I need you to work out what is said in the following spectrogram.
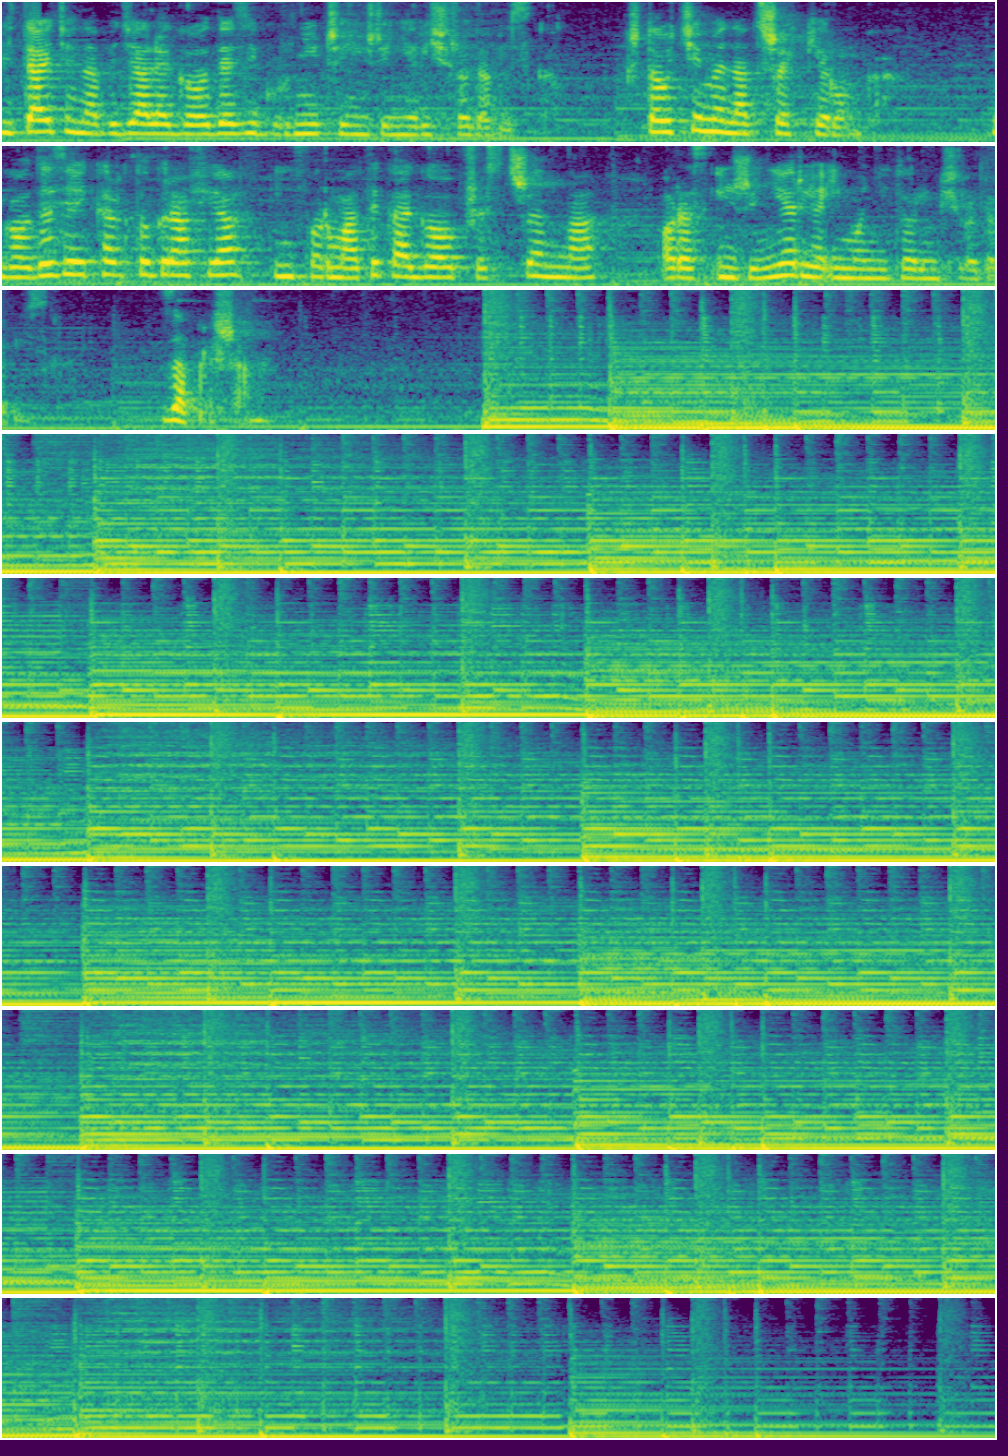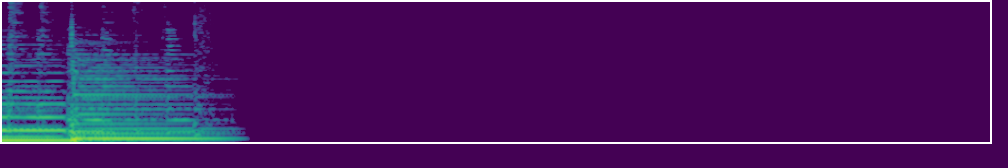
Witajcie na Wydziale Geodezji Górniczej i Inżynierii Środowiska. Kształcimy na trzech kierunkach. Geodezja i kartografia, informatyka geoprzestrzenna oraz inżynieria i monitoring środowiska. Zapraszamy.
